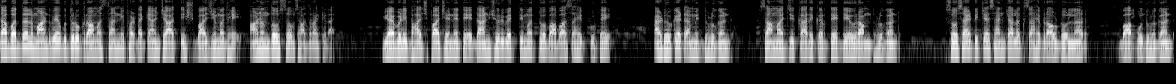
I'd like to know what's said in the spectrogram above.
त्याबद्दल मांडवे बुद्रुक ग्रामस्थांनी फटाक्यांच्या आतिषबाजीमध्ये आनंदोत्सव साजरा केलाय. यावेळी भाजपाचे नेते दानशूर व्यक्तिमत्व बाबासाहेब कुटे ॲडव्होकेट अमित धुळगंट सामाजिक कार्यकर्ते देवराम धुळगंड सोसायटीचे संचालक साहेबराव डोलनर बापू धुळगंड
